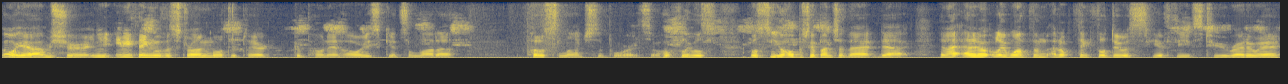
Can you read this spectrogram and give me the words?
Oh yeah, I'm sure. Any, anything with a strong multiplayer component always gets a lot of post-launch support. So hopefully we'll we'll see a whole bunch, a bunch of that. Yeah, and I, I don't really want them. I don't think they'll do a Sea of Thieves 2 right away.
